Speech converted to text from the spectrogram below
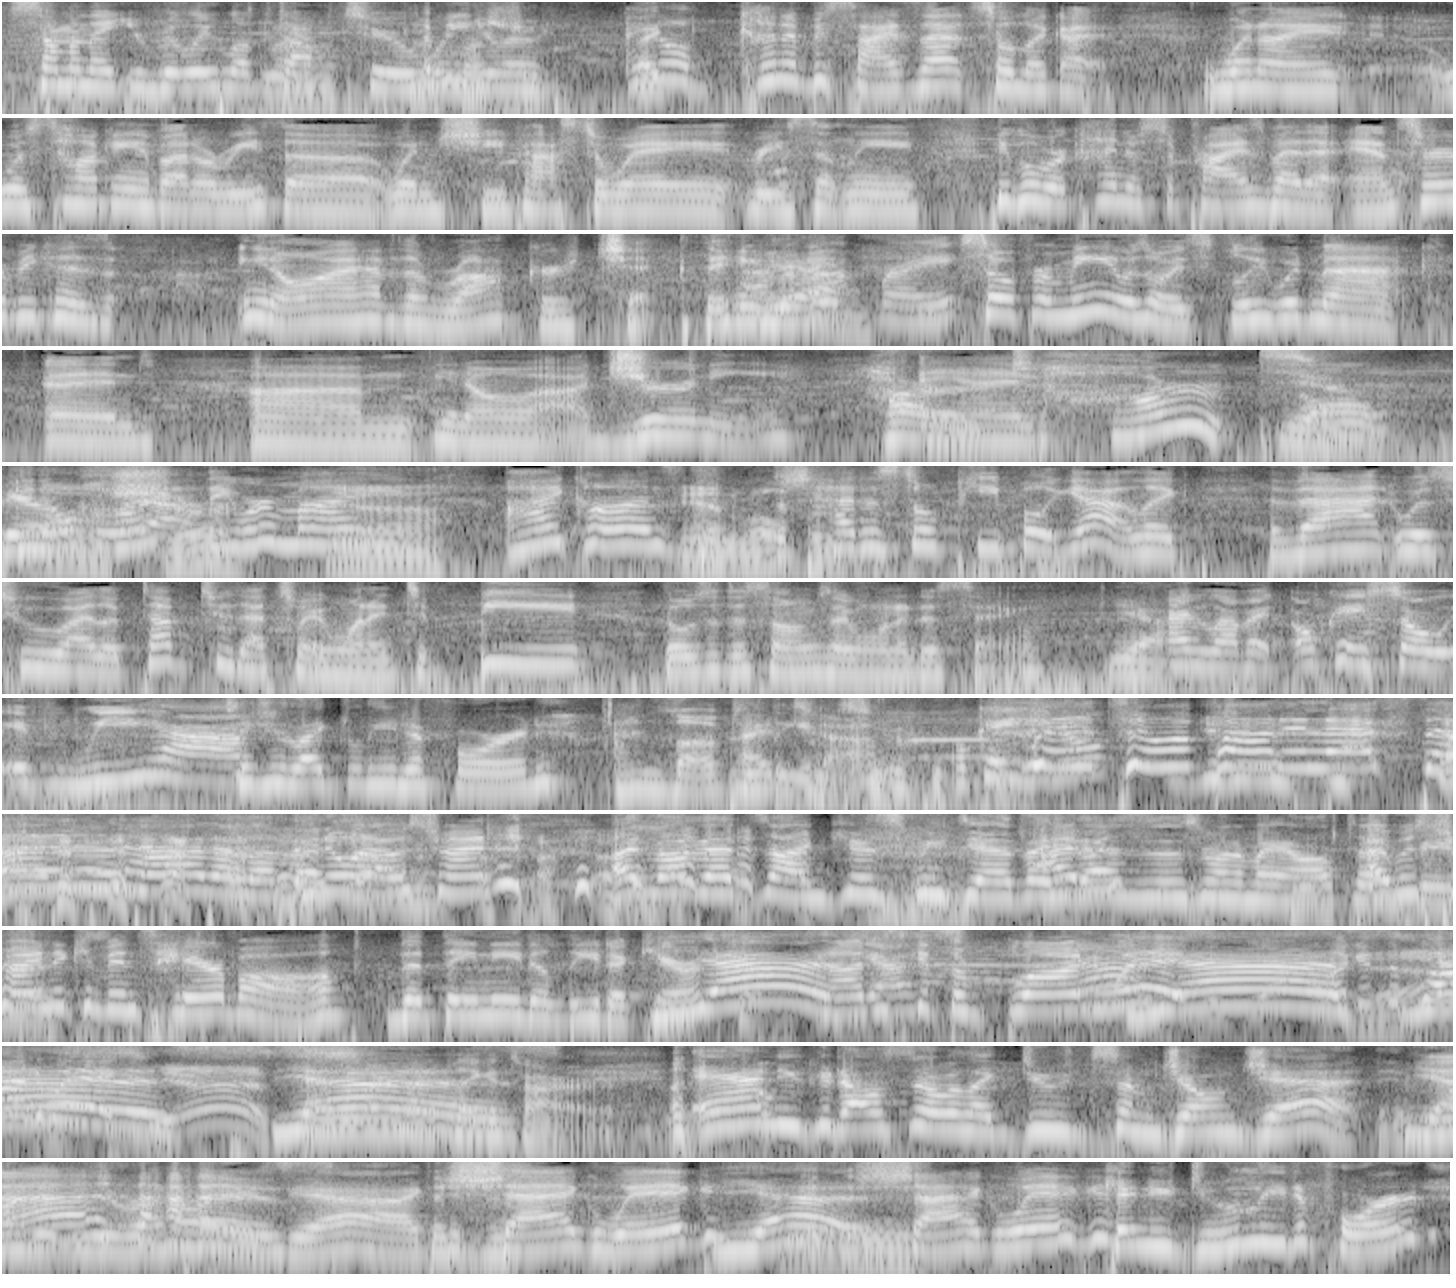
someone that you really looked up to I when you were I know. Kind of besides that, so like I, when I was talking about Aretha when she passed away recently, people were kind of surprised by that answer because, you know, I have the rocker chick thing, Yeah. right? Right. So for me, it was always Fleetwood Mac and, um, you know, uh, Journey. Heart. and Heart. Yeah. Oh. You know, Oh, Heart. sure. They were my Yeah. icons, the, Ann the Wilson. pedestal people. Yeah, like that was who I looked up to. That's who I wanted to be. Those are the songs I wanted to sing. yeah. I love it. Okay, so if we have Did you like Lita Ford? I loved I Lita. too. okay, you know, to a party last I love that You know what I was trying to? I love that song, "Kiss Me Deadly." I, I that's was- is one of my all-time. I was trying to convince Hairball that they need a Lita character. Yes! And I'll just get the blonde Yes. wig. Yes, I'll get the blonde yes, wig. Yes. yes. And learn how to play guitar. And you could also like do some Joan Jett. If you wanted to do the Runaways. Yeah, I the could just- shag wig. Yes. The shag wig. Can you do Lita Ford?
